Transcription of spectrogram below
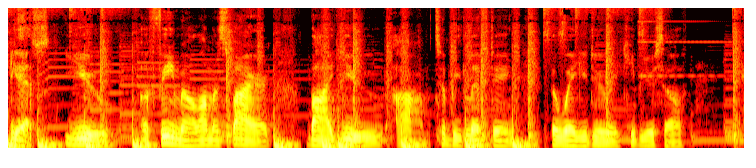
Yes, you, a female. I'm inspired by you um, to be lifting the way you do and keep yourself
